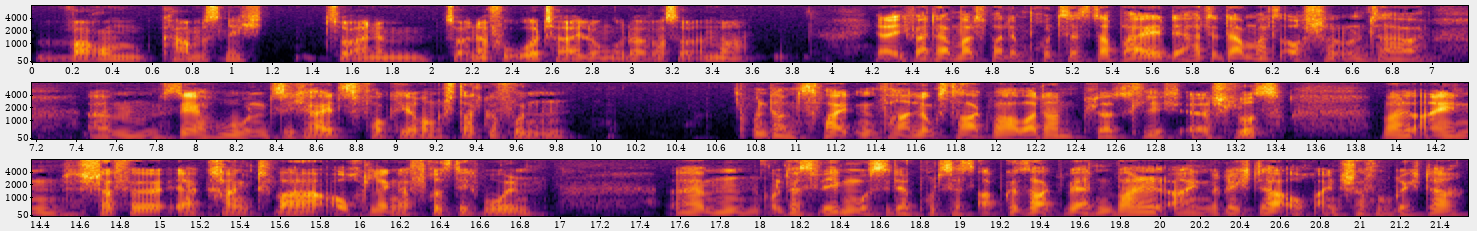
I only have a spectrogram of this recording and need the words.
Warum kam es nicht zu einem zu einer Verurteilung oder was auch immer? Ja, ich war damals bei dem Prozess dabei. Der hatte damals auch schon unter ähm, sehr hohen Sicherheitsvorkehrungen stattgefunden. Und am zweiten Verhandlungstag war aber dann plötzlich äh, Schluss, weil ein Schöffe erkrankt war, auch längerfristig wohl. Ähm, und deswegen musste der Prozess abgesagt werden, weil ein Richter, auch ein Schöffenrichter,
